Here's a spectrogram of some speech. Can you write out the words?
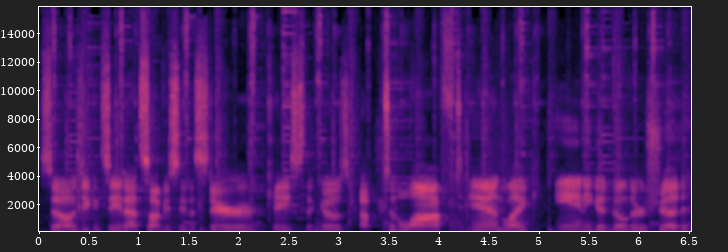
So as you can see, that's obviously the staircase that goes up to the loft, and like any good builder should,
